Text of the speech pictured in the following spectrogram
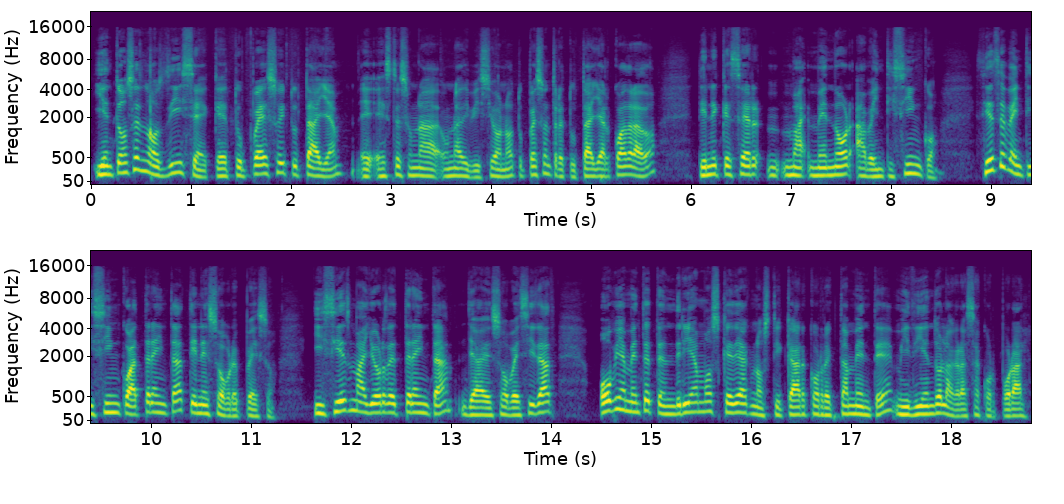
Y entonces nos dice que tu peso y tu talla, eh, esta es una, una, división, ¿no? Tu peso entre tu talla al cuadrado tiene que ser menor a 25. Si es de 25 a 30, tienes sobrepeso. Y si es mayor de 30, ya es obesidad. Obviamente tendríamos que diagnosticar correctamente midiendo la grasa corporal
